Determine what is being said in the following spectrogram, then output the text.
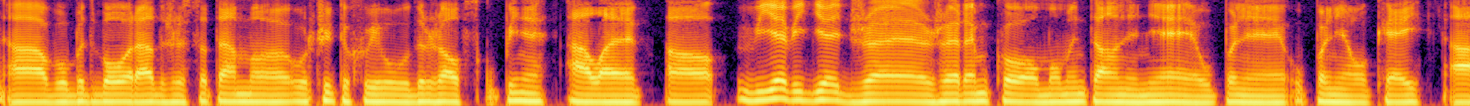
a vôbec bol rád, že sa tam e, určitú chvíľu udržal v skupine, ale uh, vie vidieť, že, že Remko momentálne nie je úplne, úplne OK a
